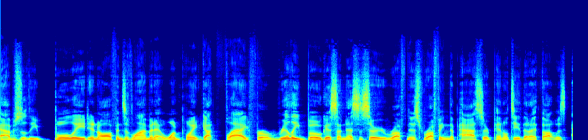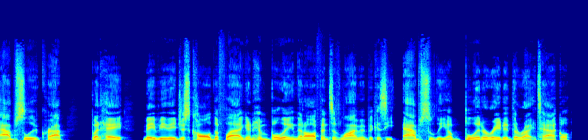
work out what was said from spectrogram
absolutely bullied an offensive lineman at one point, got flagged for a really bogus, unnecessary roughness, roughing the passer penalty that I thought was absolute crap. But hey, maybe they just called the flag on him bullying that offensive lineman because he absolutely obliterated the right tackle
